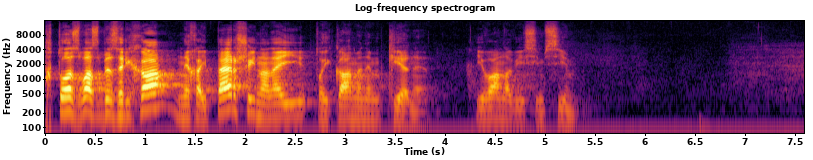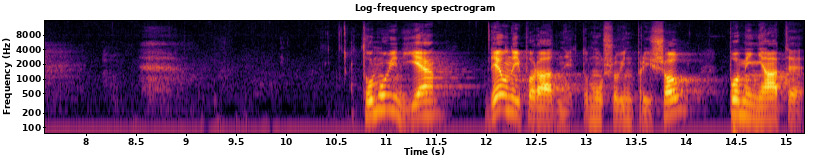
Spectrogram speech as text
Хто з вас без гріха, нехай перший на неї той каменем кине. Івана 8,7. Тому він є дивний порадник, тому що він прийшов поміняти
